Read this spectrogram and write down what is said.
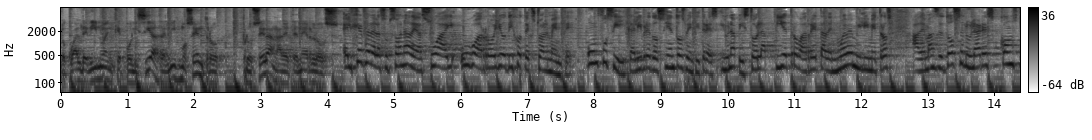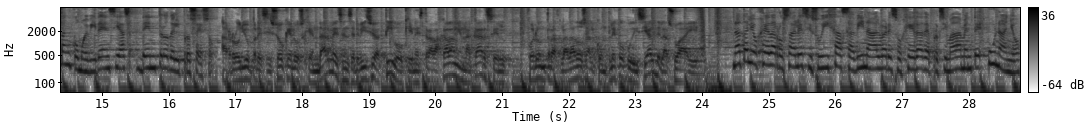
lo cual devino en que policías del mismo centro procedan a detenerlos. El jefe de la subzona de Azuay, Hugo Arroyo, dijo textualmente, un fusil calibre 223 y una pistola Pietro Barreta de 9 milímetros, además de dos celulares, constan como evidencias dentro del proceso. Arroyo precisó que los gendarmes en servicio activo, quienes trabajaban en la cárcel, fueron trasladados al complejo judicial de la SUAI. Natalia Ojeda Rosales y su hija Sabina Álvarez Ojeda, de aproximadamente un año,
